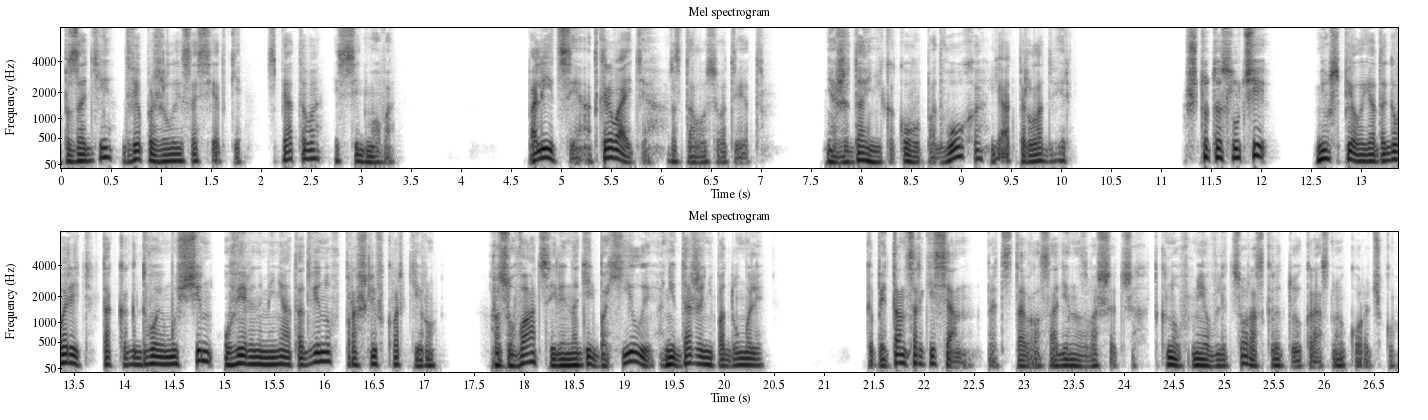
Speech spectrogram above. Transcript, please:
а позади две пожилые соседки с пятого и с седьмого. «Полиция, открывайте!» — раздалось в ответ. Не ожидая никакого подвоха, я отперла дверь. «Что-то случи...» Не успела я договорить, так как двое мужчин, уверенно меня отодвинув, прошли в квартиру. Разуваться или надеть бахилы они даже не подумали. «Капитан Саркисян», — представился один из вошедших, ткнув мне в лицо раскрытую красную корочку.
